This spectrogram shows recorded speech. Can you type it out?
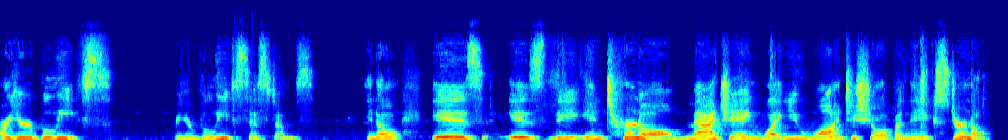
Are your beliefs? Are your belief systems? You know, is is the internal matching what you want to show up on the external?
